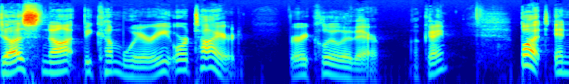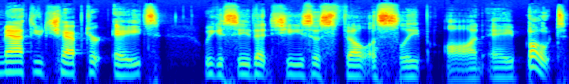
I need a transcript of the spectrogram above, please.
does not become weary or tired. Very clearly there, okay? But in Matthew chapter 8, we can see that Jesus fell asleep on a boat.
